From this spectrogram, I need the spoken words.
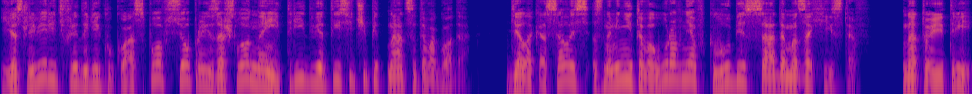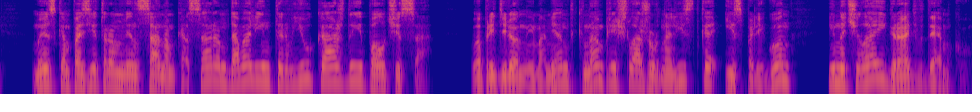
Если верить Фредерику Куаспо, все произошло на E3 2015 года. Дело касалось знаменитого уровня в клубе садомазохистов. На то E3 мы с композитором Винсаном Кассаром давали интервью каждые полчаса. В определенный момент к нам пришла журналистка из Полигон и начала играть в демку.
